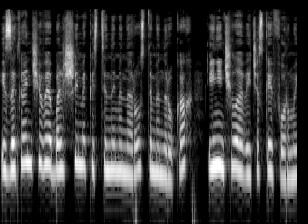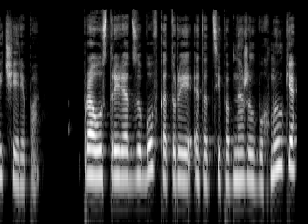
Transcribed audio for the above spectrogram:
и заканчивая большими костяными наростами на руках и нечеловеческой формой черепа. Про острый ряд зубов, которые этот тип обнажил в ухмылке,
